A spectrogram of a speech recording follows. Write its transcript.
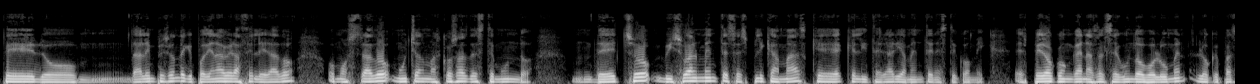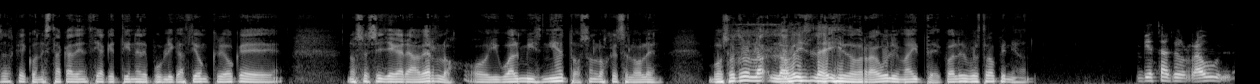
pero mm, da la impresión de que podían haber acelerado o mostrado muchas más cosas de este mundo. De hecho, visualmente se explica más que, literariamente en este cómic. Espero con ganas el segundo volumen. Lo que pasa es que con esta cadencia que tiene de publicación creo que no sé si llegaré a verlo o igual mis nietos son los que se lo leen. Vosotros lo, habéis leído, Raúl y Maite. ¿Cuál es vuestra opinión? Empieza tú, Raúl.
